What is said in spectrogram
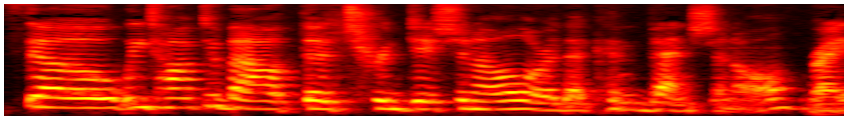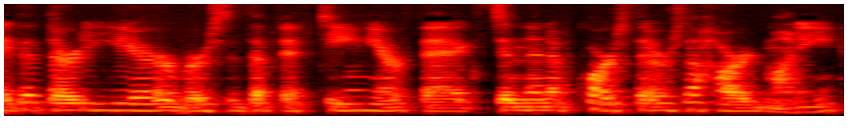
So we talked about the traditional or the conventional, right? The 30 year versus the 15 year fixed. And then, of course, there's the hard money.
